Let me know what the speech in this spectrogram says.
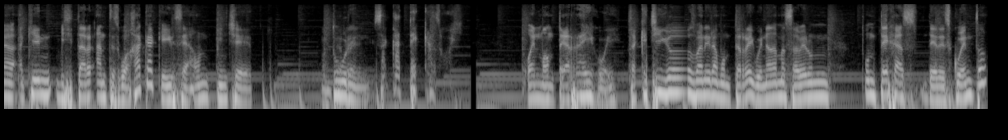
a, a- quieren visitar antes Oaxaca que irse a un pinche tour en Zacatecas, güey. O en Monterrey, güey. O sea, qué chingos van a ir a Monterrey, güey. Nada más a ver un, un Texas de descuento.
